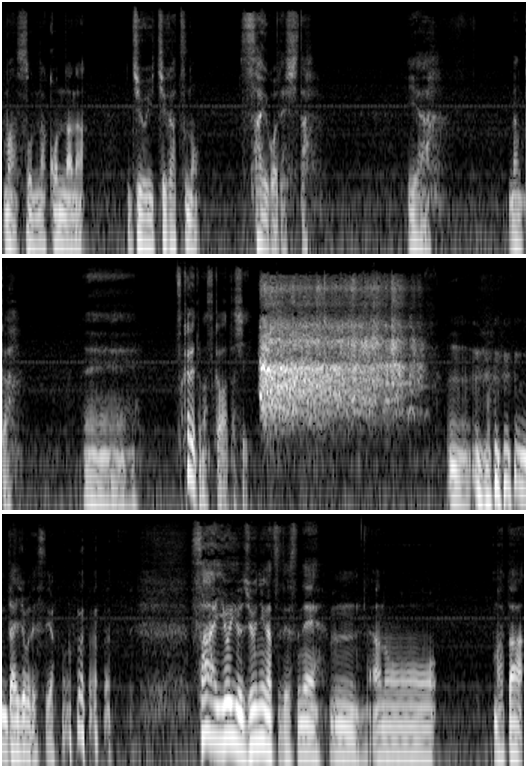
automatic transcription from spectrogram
まあそんなこんなな11月の最後でした。いやなんかえー、疲れてますか私？うん 大丈夫ですよ。さあいよいよ12月ですね。うんあのー、また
